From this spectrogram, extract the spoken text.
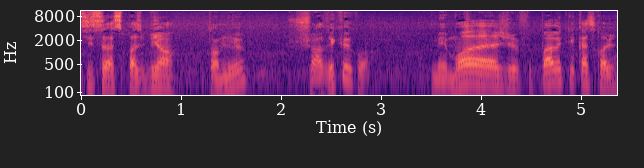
Si ça se passe bien, tant mieux. Je suis avec eux, quoi. Mais moi, je ne fais pas avec les casseroles.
